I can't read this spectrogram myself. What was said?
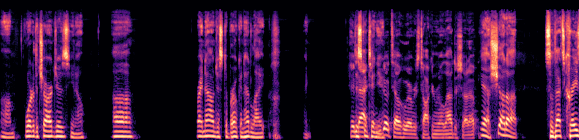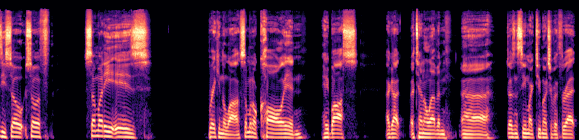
um, what are the charges? You know, uh, right now just a broken headlight. Hey, Discontinue. Matt, can you go tell whoever's talking real loud to shut up? Yeah, shut up. So that's crazy. So so if somebody is breaking the law, someone will call in, "Hey boss, I got a 1011. Uh doesn't seem like too much of a threat."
